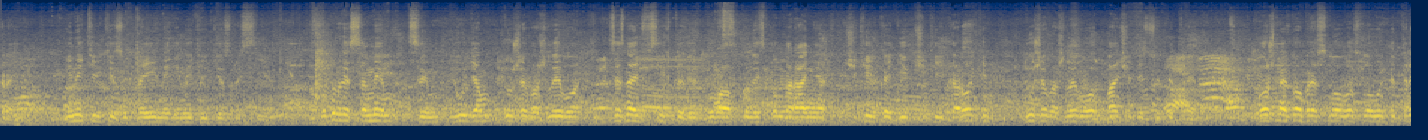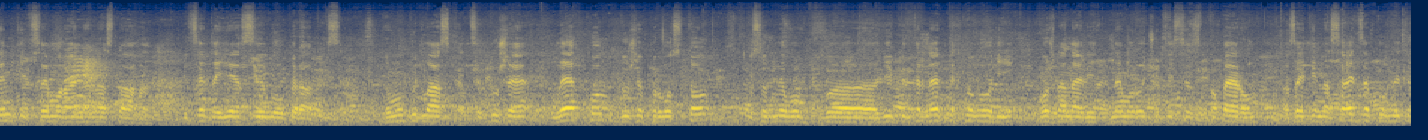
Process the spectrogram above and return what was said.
країн, і не тільки з України, і не тільки з Росії. А по-друге, самим цим людям дуже важливо, це знають всі, хто відбував колись покарання чи кілька діб, чи кілька років. Дуже важливо бачити цю підтримку. Кожне добре слово, слово підтримки це моральна наснага, і це дає силу опиратися. Тому, будь ласка, це дуже легко, дуже просто особливо в е, вік інтернет-технологій, можна навіть не морочитися з папером, а зайти на сайт, заповнити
